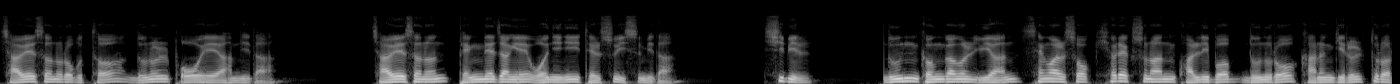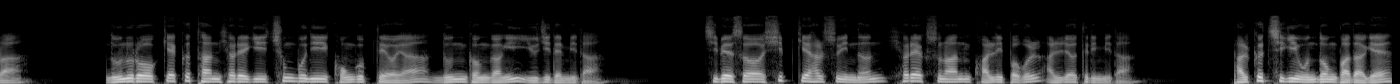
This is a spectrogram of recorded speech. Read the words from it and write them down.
자외선으로부터 눈을 보호해야 합니다. 자외선은 백내장의 원인이 될 수 있습니다. 11. 눈 건강을 위한 생활 속 혈액순환 관리법 눈으로 가는 길을 뚫어라. 눈으로 깨끗한 혈액이 충분히 공급되어야 눈 건강이 유지됩니다. 집에서 쉽게 할 수 있는 혈액순환 관리법을 알려드립니다. 발끝치기 운동 바닥에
